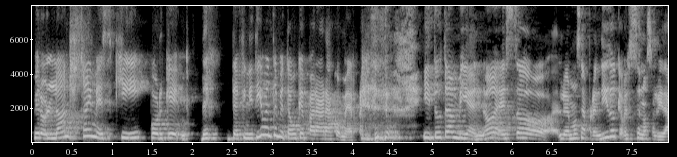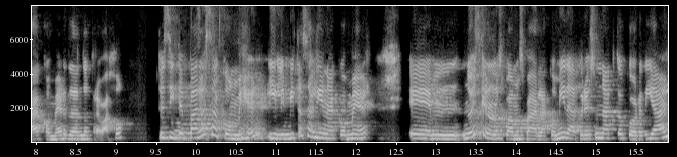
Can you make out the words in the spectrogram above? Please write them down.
pero lunchtime es key porque definitivamente me tengo que parar a comer. y tú también, ¿no? Esto lo hemos aprendido, que a veces se nos olvida comer dando trabajo. Entonces, si te paras a comer y le invitas a alguien a comer, em, no es que no nos podamos pagar la comida, pero es un acto cordial.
